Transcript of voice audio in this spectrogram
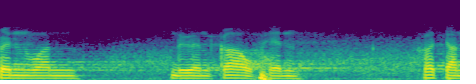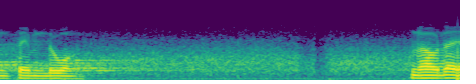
เป็นวันเดือนเก้าเพนพระจันทร์เต็มดวง เราได้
